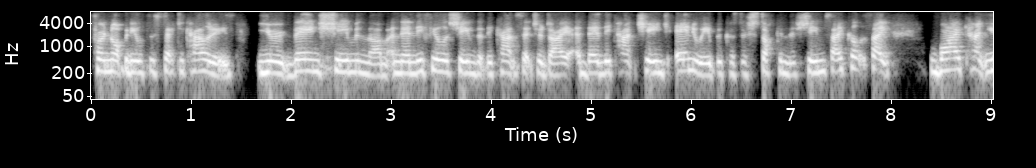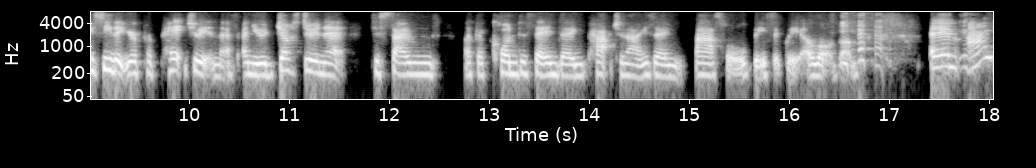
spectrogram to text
for not being able to stick to calories, you're then shaming them, and then they feel ashamed that they can't stick to a diet, and then they can't change anyway because they're stuck in the shame cycle. It's like, why can't you see that you're perpetuating this and you're just doing it to sound like a condescending, patronizing asshole? Basically, a lot of them. Um, I,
